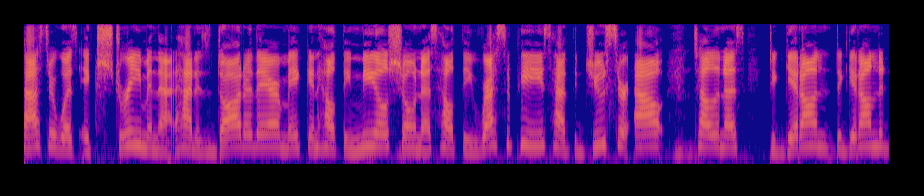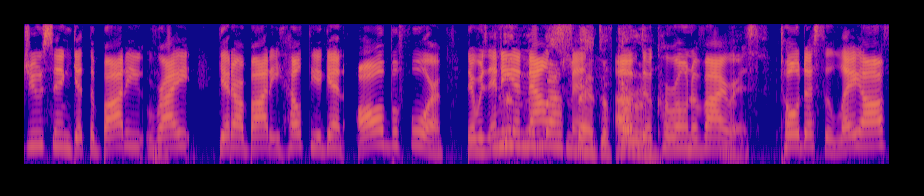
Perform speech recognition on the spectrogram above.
Pastor was extreme in that. Had his daughter there making healthy meals, showing us healthy recipes. Had the juicer out, mm-hmm. telling us to get on to get on the juicing, get the body mm-hmm. right, get our body healthy again. All before there was any announcement of, of the coronavirus. Told us to lay off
